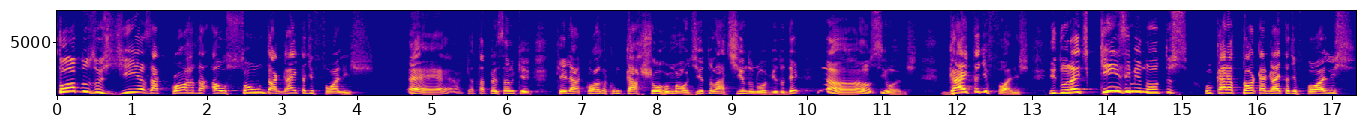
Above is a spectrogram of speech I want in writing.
todos os dias acorda ao som da gaita de foles. É, que está pensando que, que ele acorda com um cachorro maldito latindo no ouvido dele? Não, senhores. Gaita de foles. E durante 15 minutos, o cara toca a gaita de foles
